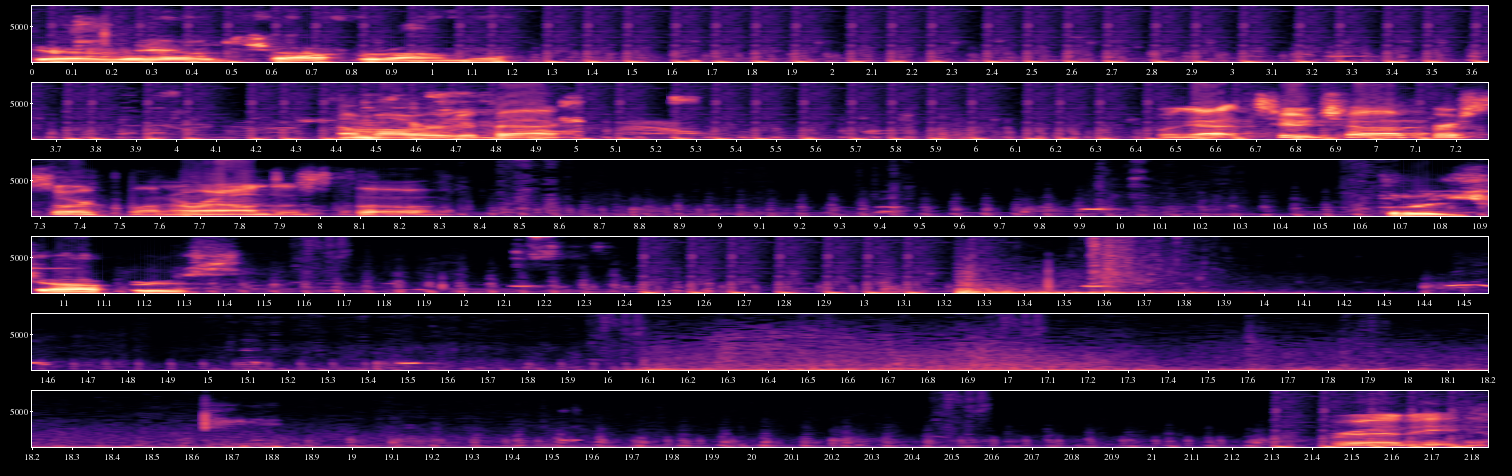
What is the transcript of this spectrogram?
Yeah, they got a chopper on me. I'm already back. We got two choppers circling around us, though. Three choppers. Ready.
